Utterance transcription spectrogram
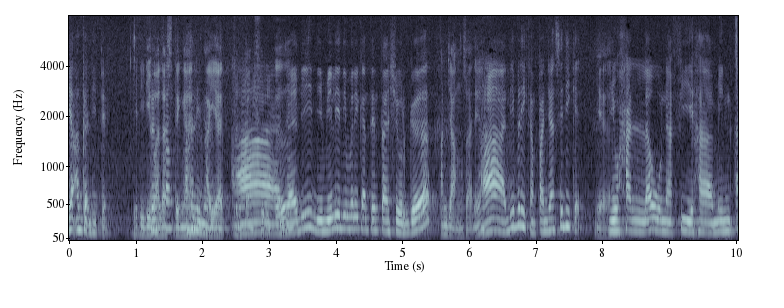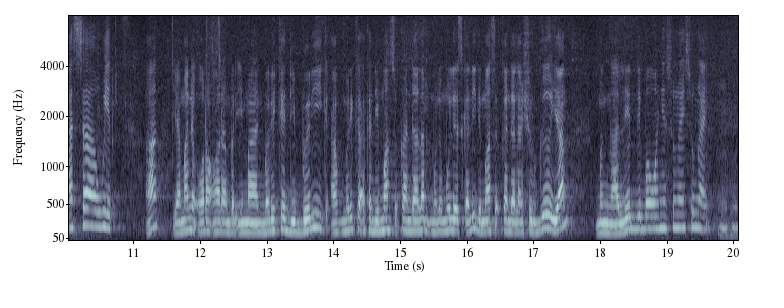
yang agak detail jadi dibalas dengan ayat tentang ah, syurga. Jadi bila diberikan tentang syurga panjang Ustaz ya. Ah diberikan panjang sedikit. Ya. Yuhallauna fiha min asawir. Ha? yang mana orang-orang beriman mereka diberi ah, mereka akan dimasukkan dalam mula-mula sekali dimasukkan dalam syurga yang mengalir di bawahnya sungai-sungai. Mm-hmm.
